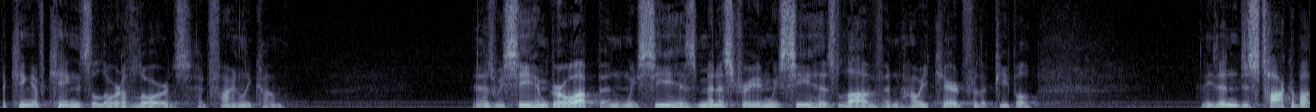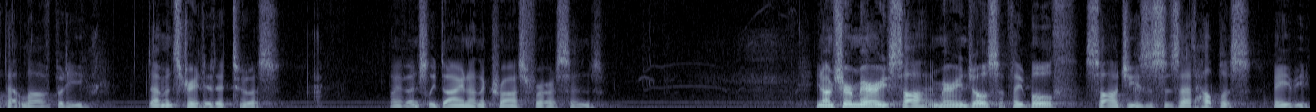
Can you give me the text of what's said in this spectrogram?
the King of Kings, the Lord of Lords, had finally come. And as we see him grow up and we see his ministry and we see his love and how he cared for the people, and he didn't just talk about that love, but he demonstrated it to us by eventually dying on the cross for our sins. You know, I'm sure Mary saw, and Mary and Joseph, they both saw Jesus as that helpless baby.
